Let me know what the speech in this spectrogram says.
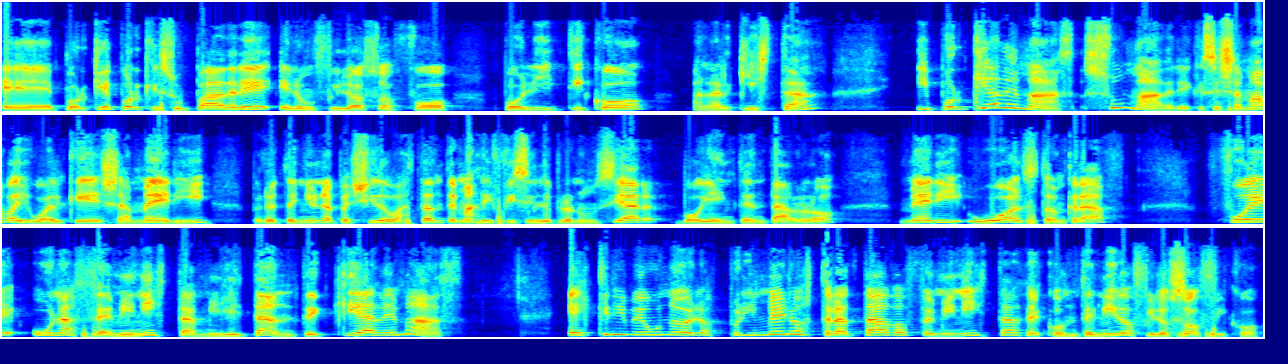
Eh, ¿Por qué? Porque su padre era un filósofo político anarquista y porque además su madre, que se llamaba igual que ella, Mary, pero tenía un apellido bastante más difícil de pronunciar, voy a intentarlo, Mary Wollstonecraft, fue una feminista militante que además escribe uno de los primeros tratados feministas de contenido filosófico.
